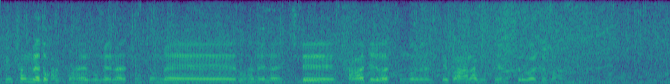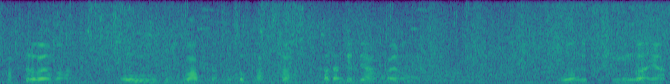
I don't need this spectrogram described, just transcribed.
탱청매도 가끔 해보면은 탱청매로 하면은 지뢰, 강화지뢰 같은 거는 제거 안 하고 그냥 들어가죠, 막. 막 들어가요, 막. 어우, 그것도 아프다. 저쪽부터 아프다. 4단계인데 아파요. 5단계부터 죽는 거 아니야?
